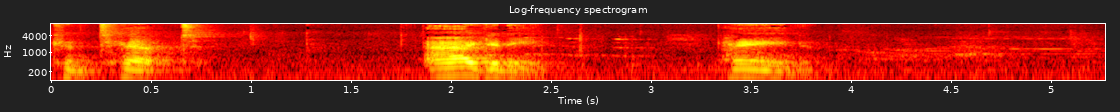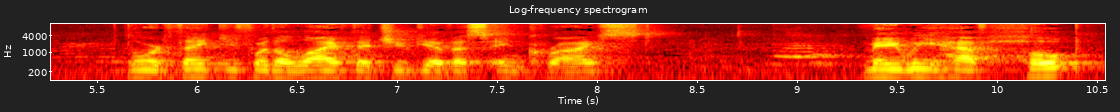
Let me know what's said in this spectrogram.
contempt, agony, pain. Lord, thank you for the life that you give us in Christ. May we have hope.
